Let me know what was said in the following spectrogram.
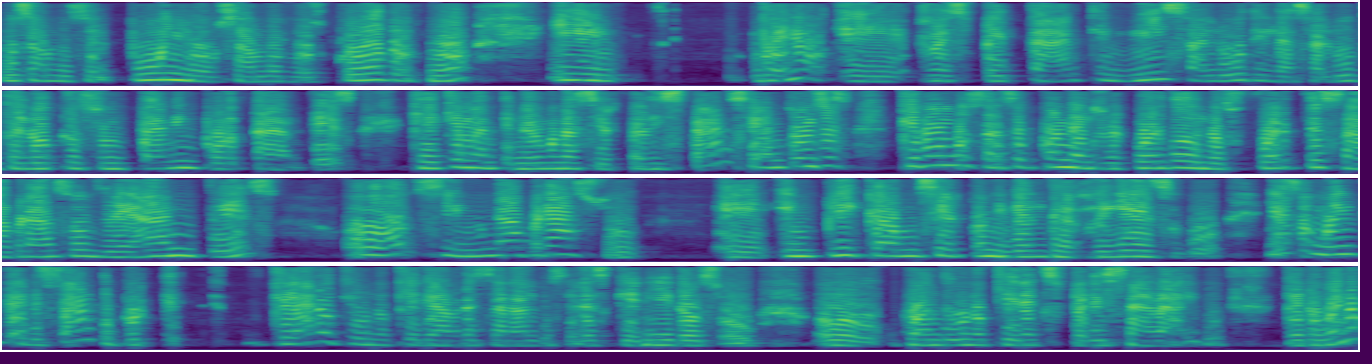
usamos el puño usamos los codos no y bueno, eh, respetar que mi salud y la salud del otro son tan importantes que hay que mantener una cierta distancia. Entonces, ¿qué vamos a hacer con el recuerdo de los fuertes abrazos de antes? O si un abrazo eh, implica un cierto nivel de riesgo. Y eso es muy interesante porque que uno quiere abrazar a los seres queridos o, o, cuando uno quiere expresar algo. Pero bueno,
